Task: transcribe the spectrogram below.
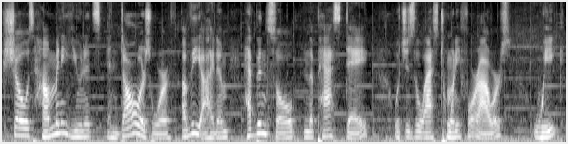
shows how many units and dollars worth of the item have been sold in the past day, which is the last 24 hours, week,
